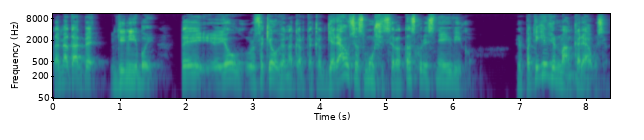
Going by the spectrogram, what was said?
tame tarpe gynyboj. Tai jau sakiau vieną kartą, kad geriausias mūšis yra tas, kuris neįvyko. Ir patikėkit man kariavusiam.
